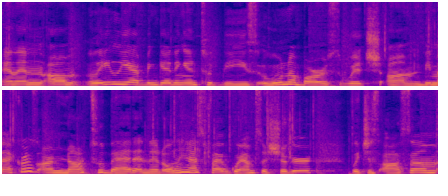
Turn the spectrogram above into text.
and then um, lately I've been getting into these Luna bars, which um, the macros are not too bad, and it only has five grams of sugar, which is awesome.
